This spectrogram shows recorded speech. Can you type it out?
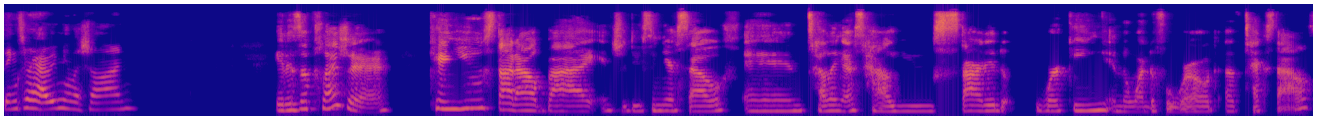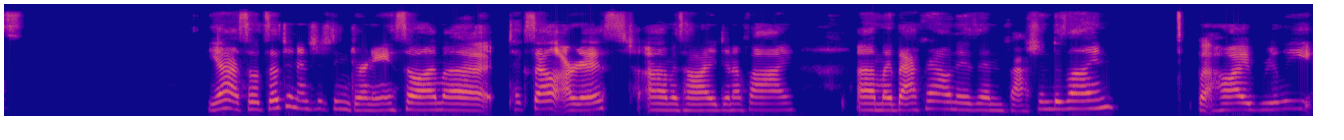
Thanks for having me, LaShawn. It is a pleasure. Can you start out by introducing yourself and telling us how you started working in the wonderful world of textiles? Yeah, so it's such an interesting journey. So I'm a textile artist, um, is how I identify. Um, my background is in fashion design, but how I really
